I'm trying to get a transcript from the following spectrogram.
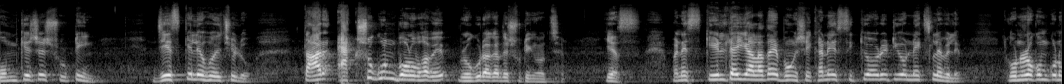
বোমকেশের শুটিং যে স্কেলে হয়েছিল তার একশো গুণ বড়োভাবে রঘুরাগাদের শুটিং হচ্ছে। ইয়েস মানে স্কেলটাই আলাদা এবং সেখানে সিকিউরিটিও নেক্সট লেভেলে কোনো রকম কোনো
